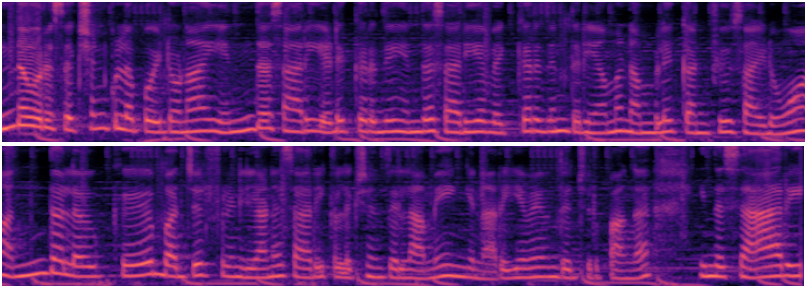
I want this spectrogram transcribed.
இந்த ஒரு செக்ஷனுக்குள்ளே போயிட்டோன்னா எந்த சாரீ எடுக்கிறது எந்த சாரியை வைக்கிறதுன்னு தெரியாமல் நம்மளே கன்ஃபியூஸ் ஆகிடுவோம் அந்த அளவுக்கு பட்ஜெட் ஃப்ரெண்ட்லியான சாரீ கலெக்ஷன்ஸ் எல்லாமே இங்கே நிறையவே வந்து வச்சுருப்பாங்க. இந்த சாரீ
